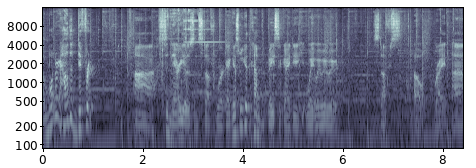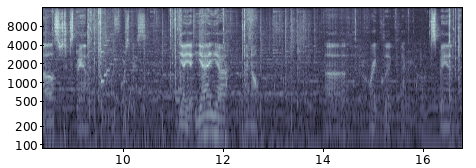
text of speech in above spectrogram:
I'm wondering how the different uh, scenarios and stuff work. I guess we get the kind of the basic idea here. Wait, wait, wait, wait. Stuff's... Oh, right. Uh, let's just expand floor space. Yeah, yeah, yeah, yeah. I know. Uh, right click. There we go. Expand.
